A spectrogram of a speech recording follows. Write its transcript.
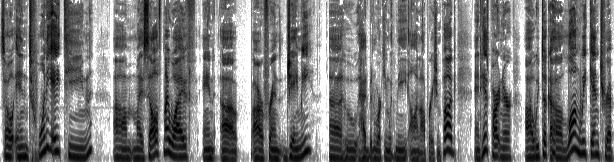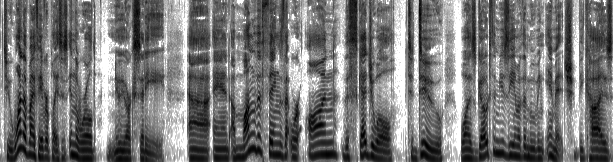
So in 2018, um, myself, my wife, and uh, our friend Jamie, uh, who had been working with me on Operation Pug, and his partner, uh, we took a long weekend trip to one of my favorite places in the world, New York City. Uh, and among the things that were on the schedule to do was go to the Museum of the Moving Image because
